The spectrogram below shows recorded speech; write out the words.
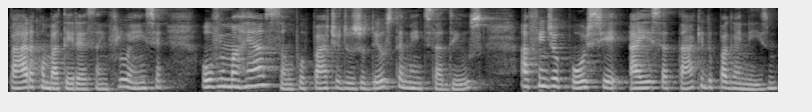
Para combater essa influência, houve uma reação por parte dos judeus tementes a Deus, a fim de opor-se a esse ataque do paganismo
